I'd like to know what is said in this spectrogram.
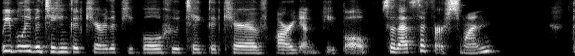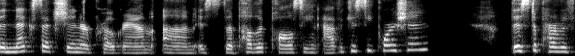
We believe in taking good care of the people who take good care of our young people. So, that's the first one. The next section or program um, is the public policy and advocacy portion. This department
